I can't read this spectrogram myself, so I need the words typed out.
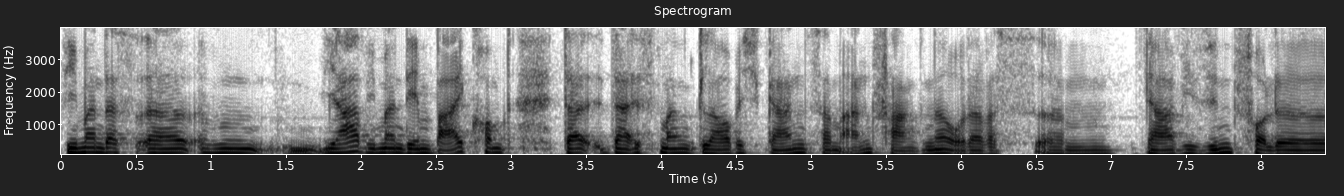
wie man das, äh, ähm, ja, wie man dem beikommt, da, da ist man, glaube ich, ganz am Anfang, ne? oder was, ähm, ja, wie sinnvolle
